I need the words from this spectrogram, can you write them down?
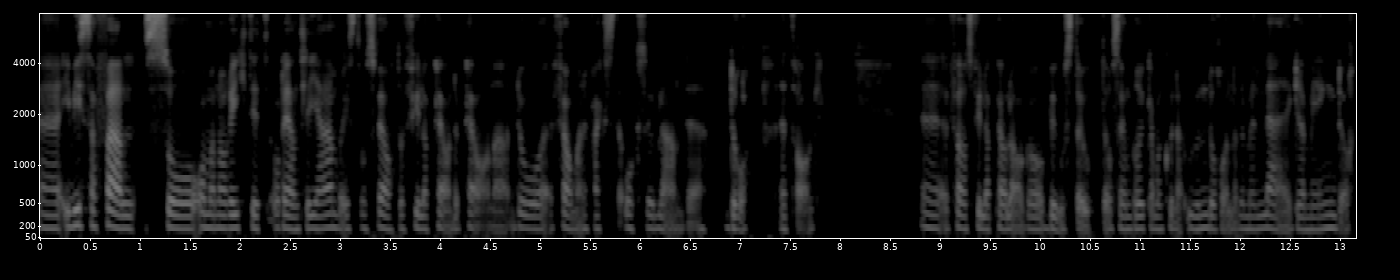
Eh, I vissa fall, så om man har riktigt ordentlig järnbrist och svårt att fylla på depåerna, då får man faktiskt också ibland eh, dropp ett tag eh, för att fylla på lager och boosta upp det och sen brukar man kunna underhålla det med lägre mängder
